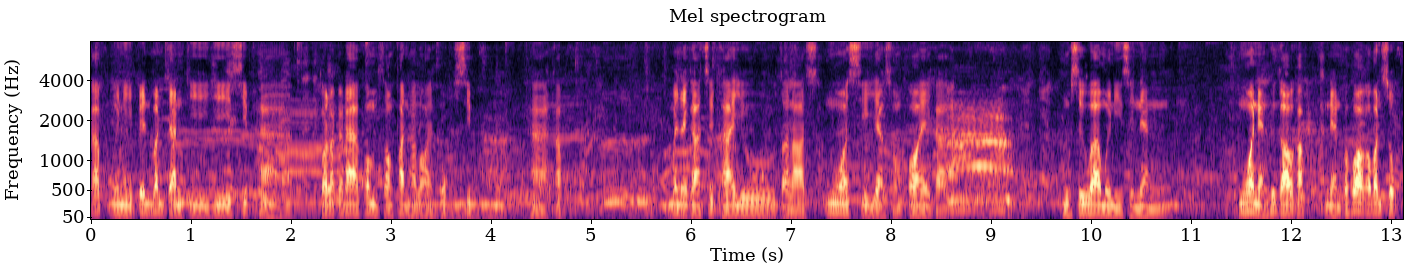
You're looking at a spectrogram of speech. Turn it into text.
ครับมือนี้เป็นวันจันทร์ที่25กรกฎาคม 2565 ครับ บรรยากาศซื้อขายอยู่ตลาดงัวซีอยางสองปอยกับหูซื้อว่ามือนี้สิแนนงัวแนนคือเก่าครับแน่นพ่อๆกับวันศุกร์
